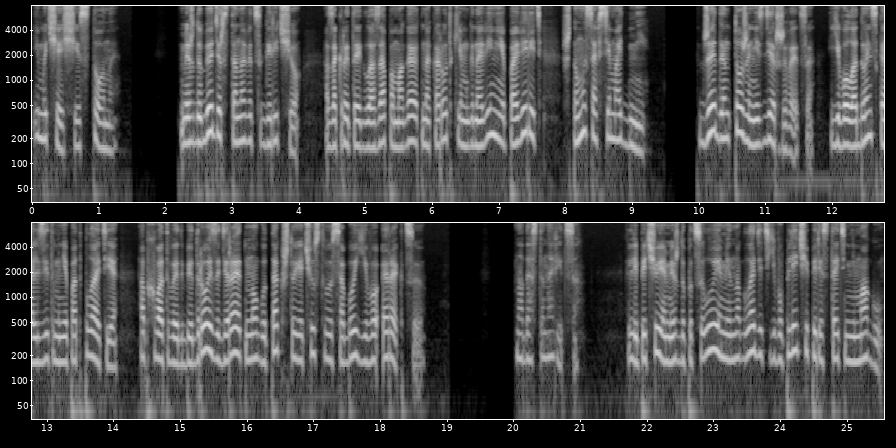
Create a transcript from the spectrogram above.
и мычащие стоны. Между бедер становится горячо — а закрытые глаза помогают на короткие мгновения поверить, что мы совсем одни. Джейден тоже не сдерживается. Его ладонь скользит мне под платье, обхватывает бедро и задирает ногу так, что я чувствую собой его эрекцию. Надо остановиться. Лепечу я между поцелуями, но гладить его плечи перестать не могу.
